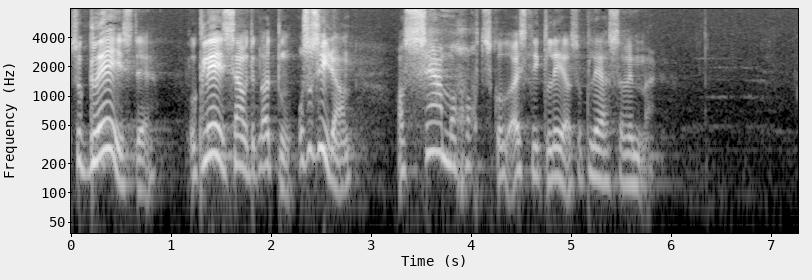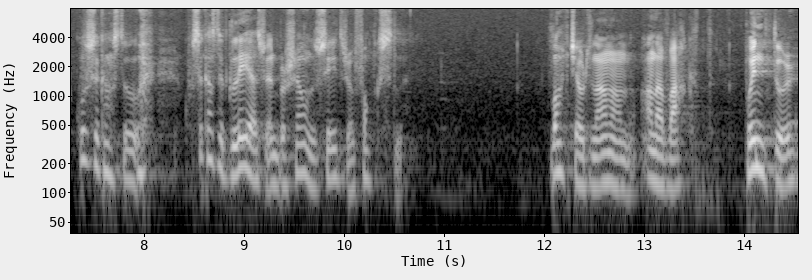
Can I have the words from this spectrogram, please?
så gledes det, og gledes sammen til knøttelen. Og så sier han, av samme hatt skulle eisen gledes og gledes av vimmer. Hvordan kan du, hvordan kan du gledes ved en person som sitter i en fangsel? Vant jeg til en annen, annen vakt, på intur,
